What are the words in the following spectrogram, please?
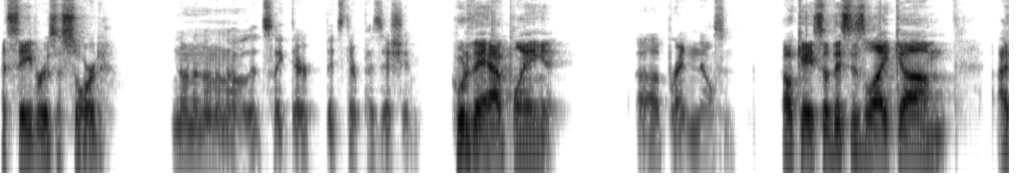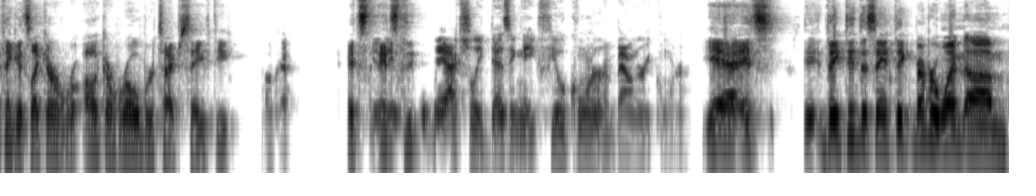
a saber is a sword. No, no, no, no, no. It's like their it's their position. Who do they have playing it? Uh, Brenton Nelson. Okay, so this is like um, I think it's like a like a rover type safety. Okay. It's Yeah, it's they, the, they actually designate field corner and boundary corner. yeah, it's it, they did the same thing. Remember when um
